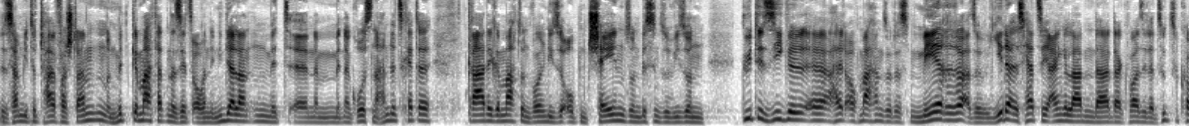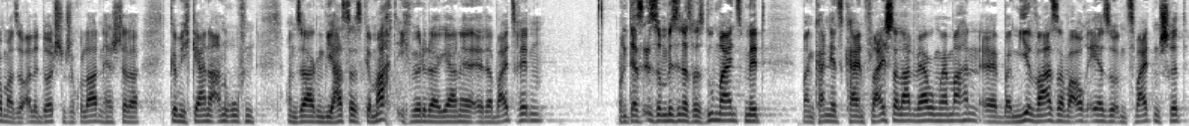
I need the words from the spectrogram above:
Das haben die total verstanden und mitgemacht, hatten das jetzt auch in den Niederlanden mit, äh, mit einer großen Handelskette gerade gemacht und wollen diese Open Chain so ein bisschen so wie so ein Gütesiegel äh, halt auch machen, so dass mehrere, also jeder ist herzlich eingeladen, da, da quasi dazuzukommen. Also alle deutschen Schokoladenhersteller können mich gerne anrufen und sagen, wie hast du das gemacht? Ich würde da gerne äh, dabei treten. Und das ist so ein bisschen das, was du meinst mit, man kann jetzt keinen Fleischsalat-Werbung mehr machen. Äh, bei mir war es aber auch eher so im zweiten Schritt,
